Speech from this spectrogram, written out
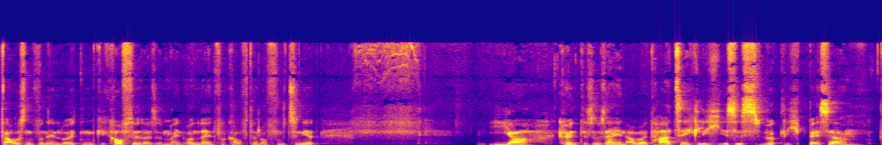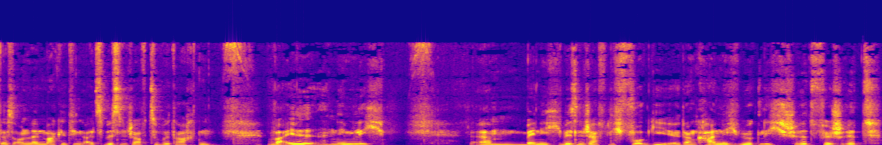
draußen von den Leuten gekauft wird, also mein Online-Verkauf dann auch funktioniert. Ja, könnte so sein, aber tatsächlich ist es wirklich besser, das Online-Marketing als Wissenschaft zu betrachten, weil nämlich, ähm, wenn ich wissenschaftlich vorgehe, dann kann ich wirklich Schritt für Schritt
